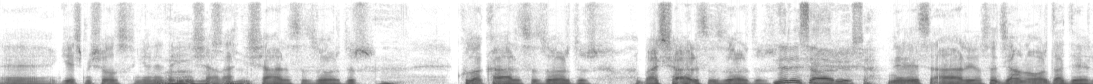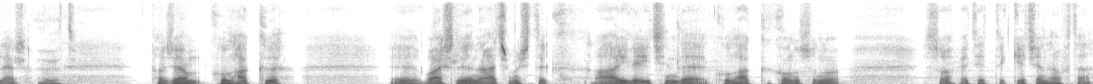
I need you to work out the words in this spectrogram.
ee, geçmiş olsun gene Allah de olsun inşallah. hocam. Diş ağrısı zordur. Kulak ağrısı zordur. Baş ağrısı zordur. Neresi ağrıyorsa. Neresi ağrıyorsa can orada derler. Evet. Hocam kul hakkı başlığını açmıştık. Aile içinde kul hakkı konusunu sohbet ettik geçen hafta.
